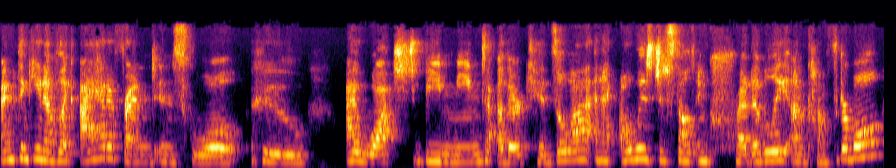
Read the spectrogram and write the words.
I'm thinking of like, I had a friend in school who I watched be mean to other kids a lot. And I always just felt incredibly uncomfortable.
